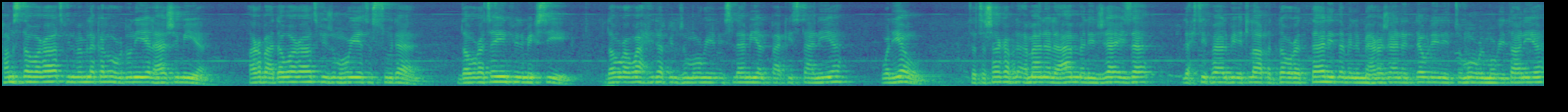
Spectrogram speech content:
خمس دورات في المملكة الأردنية الهاشمية أربع دورات في جمهورية السودان دورتين في المكسيك دورة واحدة في الجمهورية الإسلامية الباكستانية واليوم تتشرف الأمانة العامة للجائزة الاحتفال بإطلاق الدورة الثالثة من المهرجان الدولي للتمور الموريتانية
